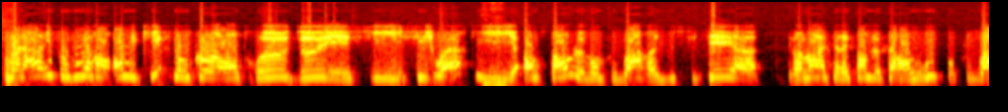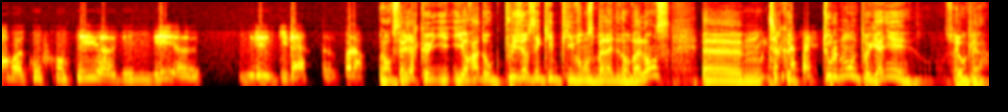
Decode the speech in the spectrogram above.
Voilà, il faut venir en, en équipe, donc euh, entre deux et six, six joueurs qui ensemble vont pouvoir euh, discuter. euh, c'est vraiment intéressant de le faire en groupe pour pouvoir confronter des idées diverses. euh, voilà. Alors, ça veut dire qu'il y aura donc plusieurs équipes qui vont se balader dans Valence. Euh, C'est-à-dire que tout le monde peut gagner. Soyons clairs.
